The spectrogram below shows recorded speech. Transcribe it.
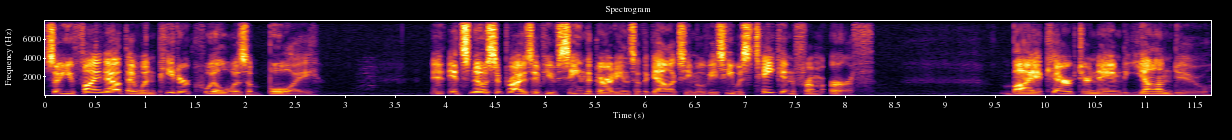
So you find out that when Peter Quill was a boy, it, it's no surprise if you've seen the Guardians of the Galaxy movies, he was taken from Earth by a character named Yondu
